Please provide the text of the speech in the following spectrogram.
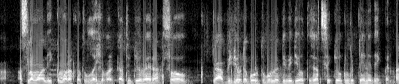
আসসালামু আলাইকুম রহমতুল্লাহ বারকাত প্রিয় ভাইরা। সো ভিডিওটা গুরুত্বপূর্ণ একটি ভিডিও হতে যাচ্ছে। কেউ কিন্তু টেনে দেখবেন না।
